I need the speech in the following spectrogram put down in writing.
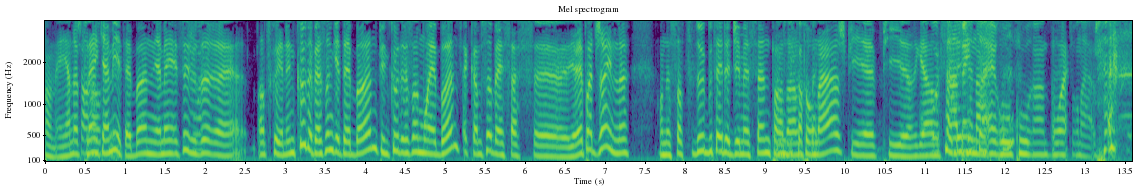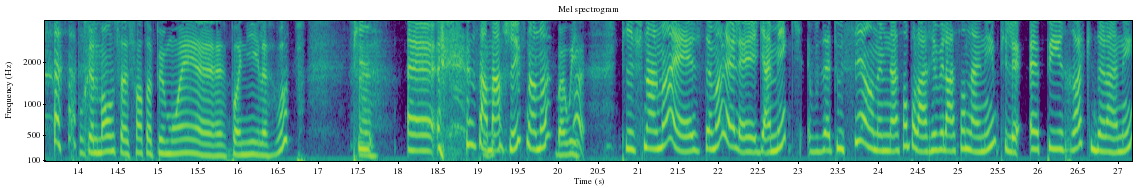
Ah, mais il y en a plein. Camille était bonne. Il y avait, tu sais, je veux dire, euh, en tout cas, il y en a une couple de personnes qui étaient bonnes, puis une couple de personnes moins bonnes. Fait que comme ça, ben, ça se, il y avait pas de gêne, là. On a sorti deux bouteilles de Jameson pendant le tournage, puis, euh, puis, euh, regarde, voit que ça Ça a bien dégénère au courant du Ouais. tournage. pour que le monde se sente un peu moins, euh, pogné, là. Oups! Puis, euh, ça a marché finalement. Ben oui. Puis finalement, euh, justement, là, le Gamic, vous êtes aussi en nomination pour la révélation de l'année, puis le EP rock de l'année.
